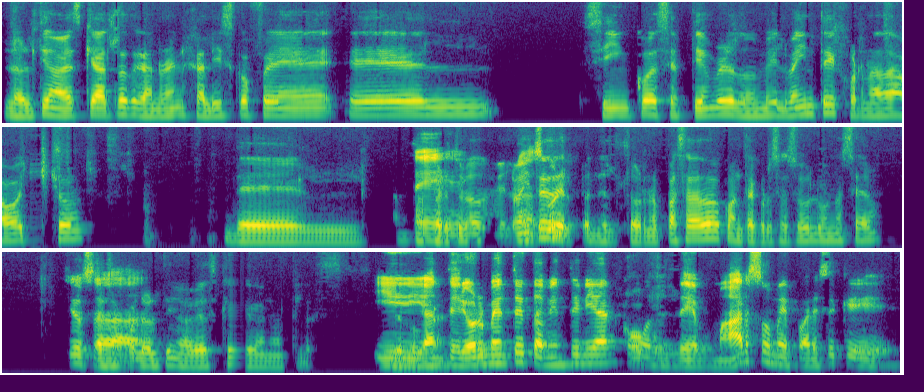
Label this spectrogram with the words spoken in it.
La última vez que Atlas ganó en Jalisco fue el 5 de septiembre de 2020, jornada 8 del Apertura 2020 del, torneo pasado contra Cruz Azul 1-0. Esa fue la última vez que ganó Atlas. Y anteriormente también tenían como desde marzo, me parece que,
